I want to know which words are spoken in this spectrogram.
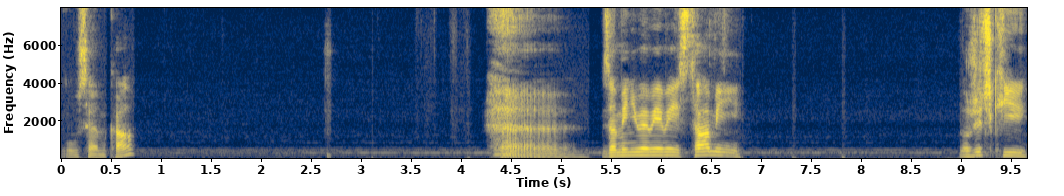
Ósemka. Zamieniłem je miejscami. Nożyczki.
